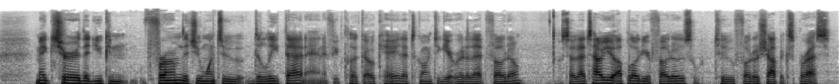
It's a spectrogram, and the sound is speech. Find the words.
make sure that you confirm that you want to delete that. And if you click OK that's going to get rid of that photo. So that's how you upload your photos to Photoshop Express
